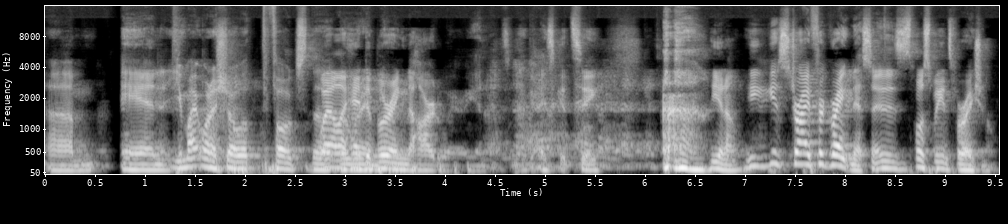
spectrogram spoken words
Um, and You might want to show folks the. well, I the had to bring the hardware, you know, so you guys could see. you know, you can strive for greatness. It's supposed to be inspirational.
